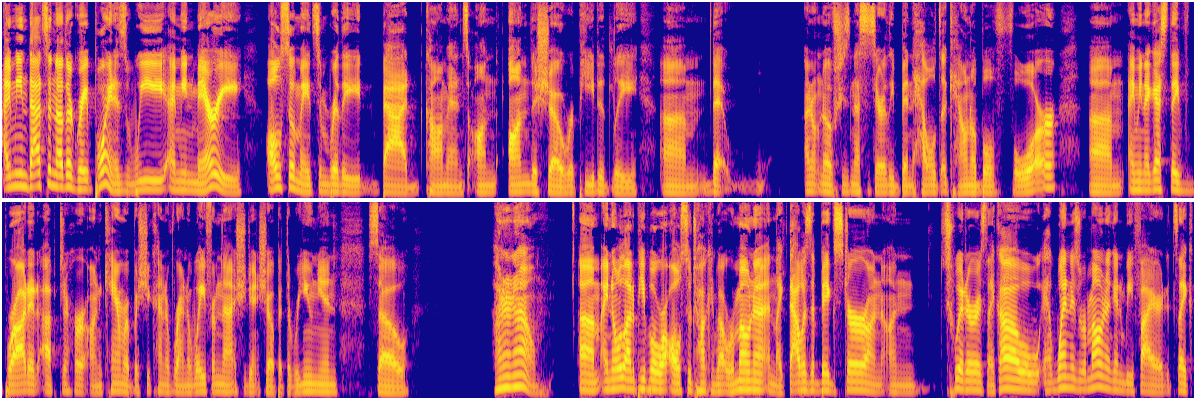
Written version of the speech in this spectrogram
I mean, that's another great point is we, I mean, Mary also made some really bad comments on on the show repeatedly um, that I don't know if she's necessarily been held accountable for. Um, I mean, I guess they've brought it up to her on camera, but she kind of ran away from that. She didn't show up at the reunion. So I don't know. Um, I know a lot of people were also talking about Ramona, and like that was a big stir on on Twitter. Is like, oh, well, when is Ramona going to be fired? It's like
